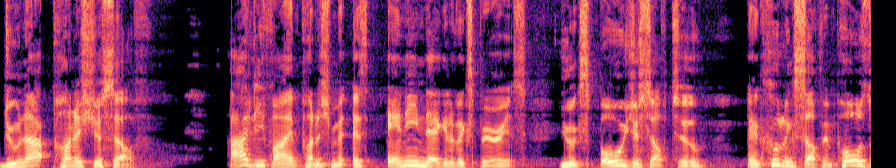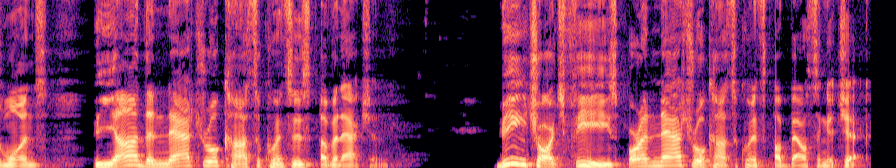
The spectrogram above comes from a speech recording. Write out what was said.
Do not punish yourself. I define punishment as any negative experience you expose yourself to including self imposed ones, beyond the natural consequences of an action. Being charged fees are a natural consequence of bouncing a check.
